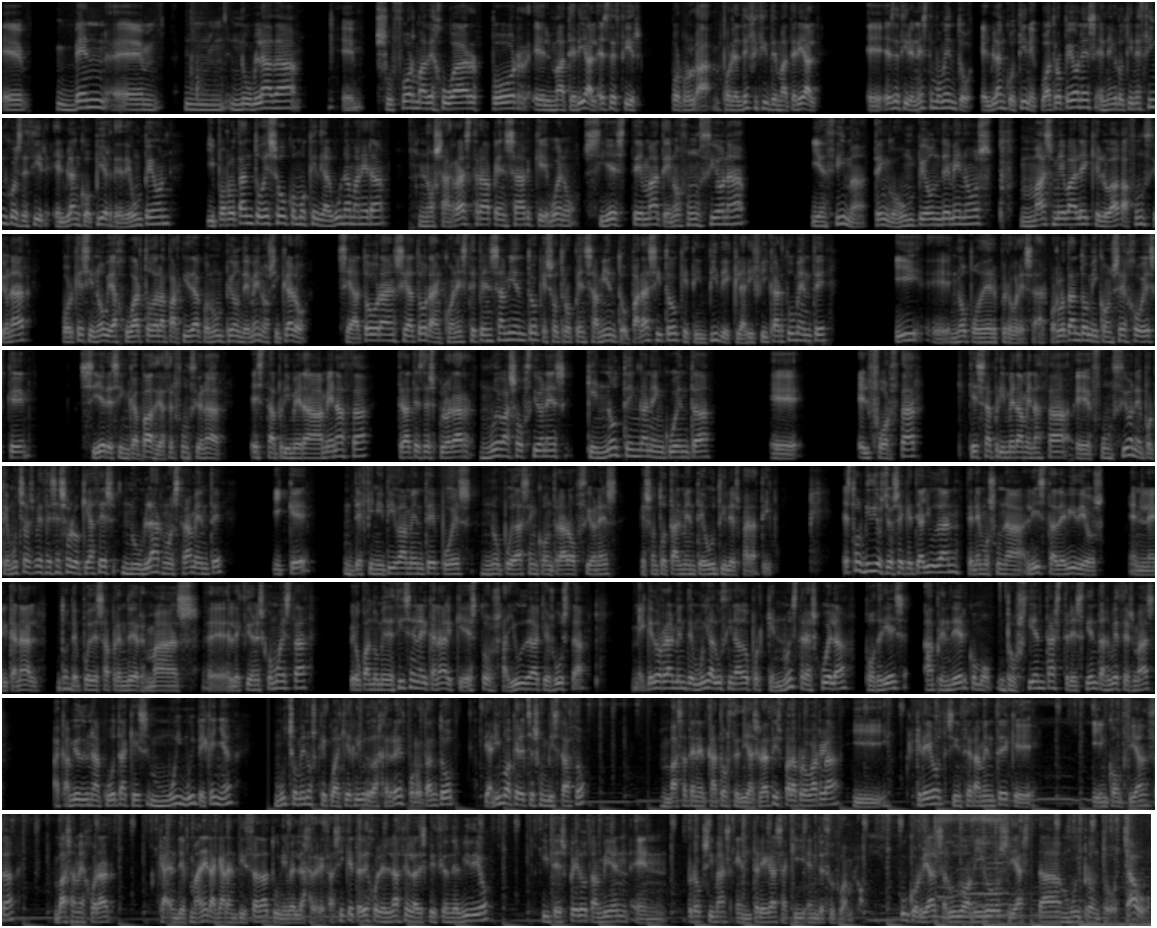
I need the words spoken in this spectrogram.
eh, ven em, nublada em, su forma de jugar por el material, es decir, por, por el déficit de material. Eh, es decir, en este momento el blanco tiene cuatro peones, el negro tiene cinco, es decir, el blanco pierde de un peón y por lo tanto eso como que de alguna manera nos arrastra a pensar que, bueno, si este mate no funciona y encima tengo un peón de menos, más me vale que lo haga funcionar, porque si no voy a jugar toda la partida con un peón de menos. Y claro, se atoran, se atoran con este pensamiento, que es otro pensamiento parásito que te impide clarificar tu mente y eh, no poder progresar. Por lo tanto, mi consejo es que si eres incapaz de hacer funcionar esta primera amenaza, trates de explorar nuevas opciones que no tengan en cuenta eh, el forzar que esa primera amenaza eh, funcione, porque muchas veces eso lo que hace es nublar nuestra mente y que definitivamente pues no puedas encontrar opciones que son totalmente útiles para ti. Estos vídeos yo sé que te ayudan, tenemos una lista de vídeos en el canal donde puedes aprender más eh, lecciones como esta pero cuando me decís en el canal que esto os ayuda, que os gusta, me quedo realmente muy alucinado porque en nuestra escuela podríais aprender como 200, 300 veces más a cambio de una cuota que es muy, muy pequeña, mucho menos que cualquier libro de ajedrez. Por lo tanto, te animo a que le eches un vistazo. Vas a tener 14 días gratis para probarla y creo sinceramente que y en confianza vas a mejorar de manera garantizada tu nivel de ajedrez. Así que te dejo el enlace en la descripción del vídeo y te espero también en próximas entregas aquí en The Blog. Un cordial saludo amigos y hasta muy pronto. ¡Chao!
